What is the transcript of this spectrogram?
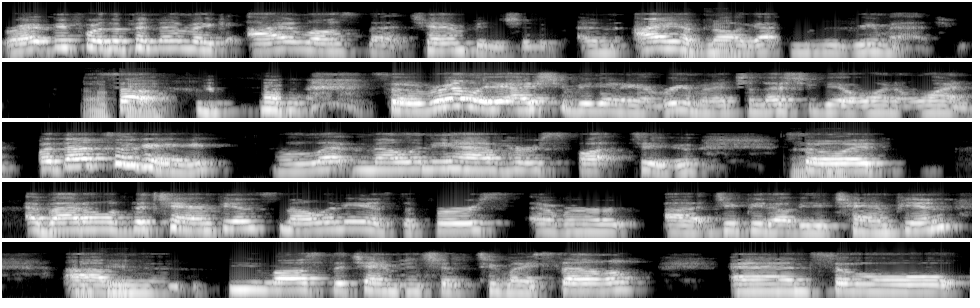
right before the pandemic, I lost that championship and I have okay. not gotten a rematch. Okay. So, so really, I should be getting a rematch, and that should be a one-on-one. But that's okay. we'll let Melanie have her spot too. So it's a battle of the champions. Melanie is the first ever uh, GPW champion. Um, okay. He lost the championship to myself. And so,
